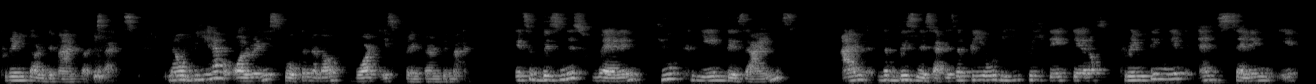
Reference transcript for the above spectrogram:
print on demand websites. Now, we have already spoken about what is print on demand. It's a business wherein you create designs and the business, that is a POD, will take care of printing it and selling it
